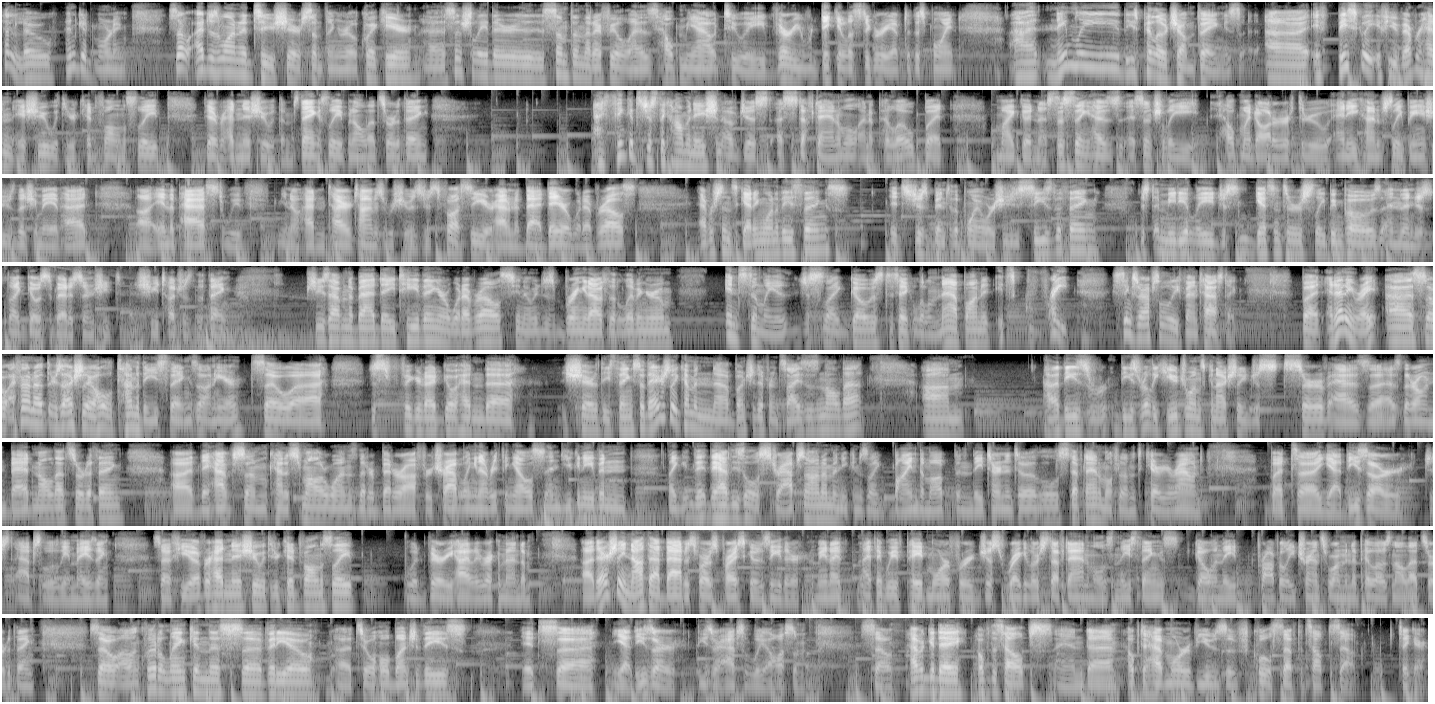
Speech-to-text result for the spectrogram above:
Hello and good morning. So, I just wanted to share something real quick here. Uh, essentially, there is something that I feel has helped me out to a very ridiculous degree up to this point. Uh, namely, these pillow chum things. Uh, if basically, if you've ever had an issue with your kid falling asleep, if you ever had an issue with them staying asleep and all that sort of thing, I think it's just the combination of just a stuffed animal and a pillow, but my goodness, this thing has essentially helped my daughter through any kind of sleeping issues that she may have had. Uh, in the past, we've, you know, had entire times where she was just fussy or having a bad day or whatever else. Ever since getting one of these things, it's just been to the point where she just sees the thing, just immediately just gets into her sleeping pose, and then just like goes to bed as soon as she she touches the thing. She's having a bad day teething or whatever else, you know, we just bring it out to the living room instantly it just like goes to take a little nap on it. It's great. These things are absolutely fantastic. But at any rate uh, so i found out there's actually a whole ton of these things on here. So uh, just figured i'd go ahead and uh, share these things. So they actually come in a bunch of different sizes and all that. Um, uh, these these really huge ones can actually just serve as uh, as their own bed and all that sort of thing. Uh, they have some kind of smaller ones that are better off for traveling and everything else. And you can even like they, they have these little straps on them, and you can just like bind them up, and they turn into a little stuffed animal for them to carry around. But uh, yeah, these are just absolutely amazing. So if you ever had an issue with your kid falling asleep, would very highly recommend them. Uh, they're actually not that bad as far as price goes either. I mean, I I think we've paid more for just regular stuffed animals, and these things go and they properly transform into pillows and all that sort of thing. So I'll include a link in this uh, video uh, to a whole bunch of these. It's uh, yeah, these are these are absolutely awesome. So have a good day. Hope this helps, and uh, hope to have more reviews of cool stuff that's helped us out. Take care.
